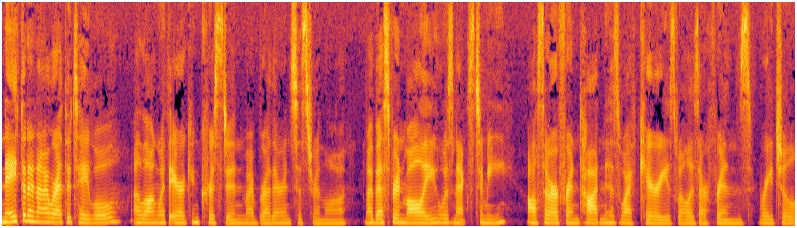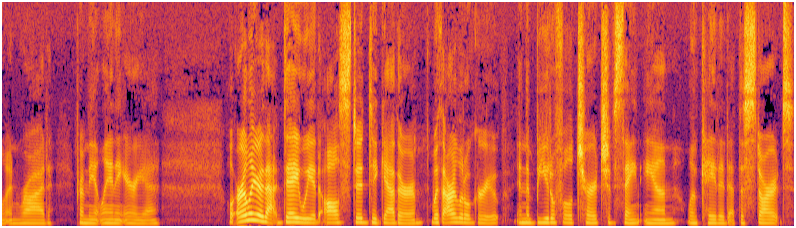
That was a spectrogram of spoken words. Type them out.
Nathan and I were at the table, along with Eric and Kristen, my brother and sister in law. My best friend Molly was next to me, Also, our friend Todd and his wife Carrie, as well as our friends Rachel and Rod from the Atlanta area. Well, earlier that day, we had all stood together with our little group in the beautiful Church of St. Anne, located at the start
